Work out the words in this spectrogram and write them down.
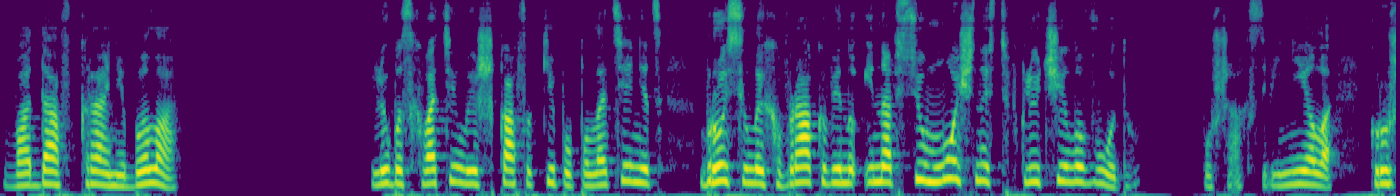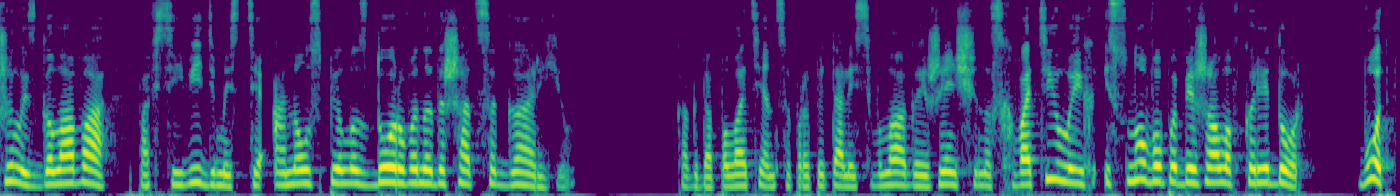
Вода в кране была. Люба схватила из шкафа кипу полотенец, бросила их в раковину и на всю мощность включила воду. В ушах звенело, кружилась голова. По всей видимости, она успела здорово надышаться гарью. Когда полотенца пропитались влагой, женщина схватила их и снова побежала в коридор. «Вот,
